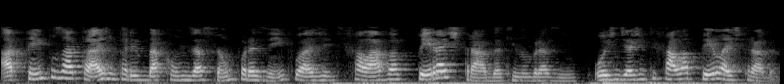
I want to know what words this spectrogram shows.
há tempos atrás, no período da colonização, por exemplo, a gente falava pela estrada aqui no Brasil. Hoje em dia a gente fala pela estrada.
